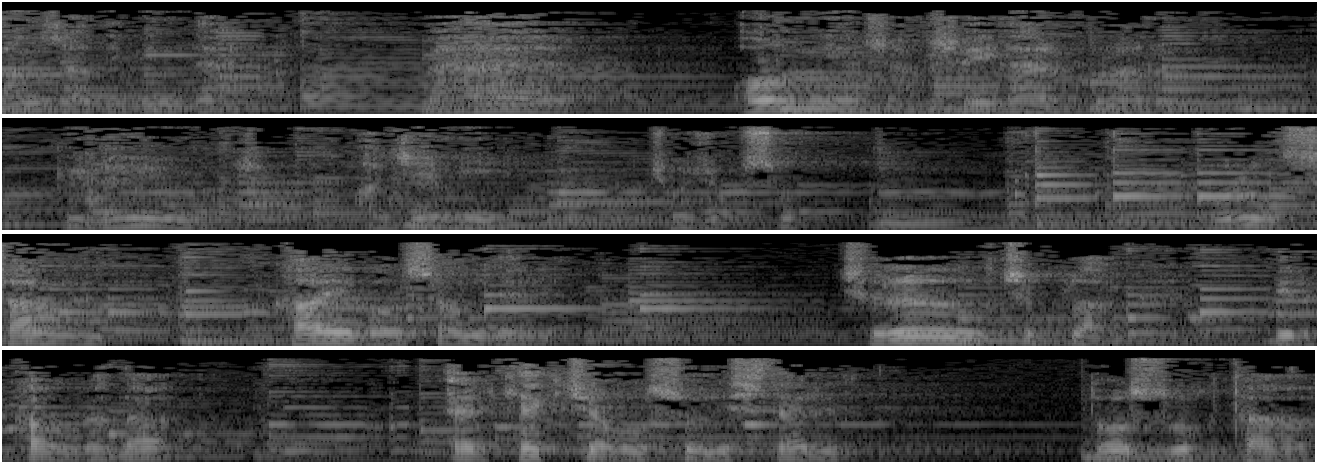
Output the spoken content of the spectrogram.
ranza dibinde. Ve hep olmayacak şeyler kurarım. Gülünç, acemi, çocuksu. Vurulsam, kaybolsam derim. Çırılçıplak bir kavgada erkekçe olsun isterim. Dostlukta,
